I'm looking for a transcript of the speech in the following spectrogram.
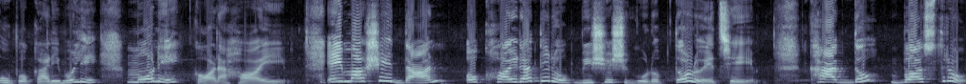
উপকারী বলে মনে করা হয়। এই মাসে দান ও খয়রাতেরও বিশেষ গুরুত্ব রয়েছে। খাদ্য, বস্ত্র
